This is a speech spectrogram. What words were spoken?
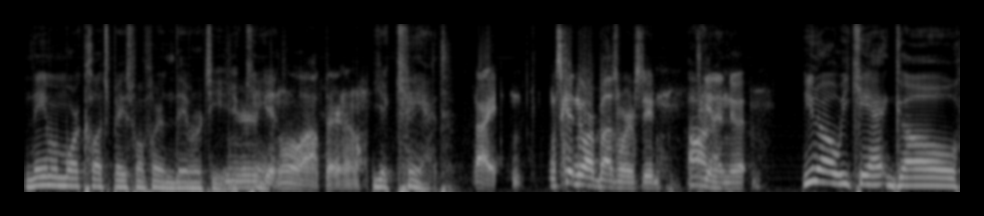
Name a more clutch baseball player than David Ortiz. You you're can't. getting a little out there now. You can't. All right, let's get into our buzzwords, dude. Let's All get right. into it. You know we can't go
